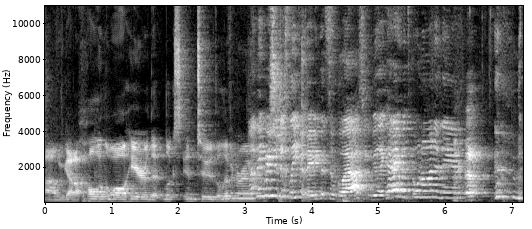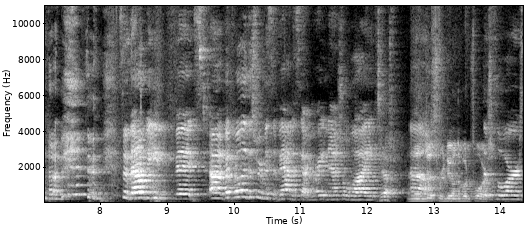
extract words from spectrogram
Uh, we've got a hole in the wall here that looks into the living room. I think we should just leave it. Maybe put some glass. You can be like, hey, what's going on in there? so that'll be fixed. Uh, but really, this room isn't bad. It's got great natural light. yeah, and then Um, just redoing the wood floors. The floors.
